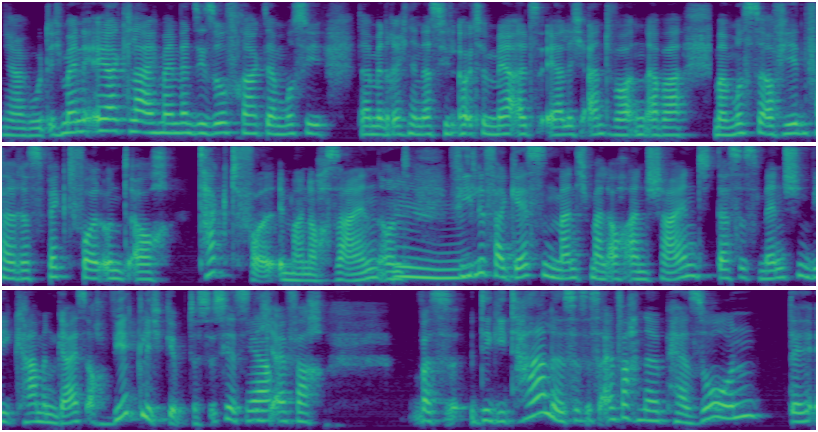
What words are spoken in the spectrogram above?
ja gut. Ich meine, ja klar, ich meine, wenn sie so fragt, dann muss sie damit rechnen, dass die Leute mehr als ehrlich antworten. Aber man muss da auf jeden Fall respektvoll und auch taktvoll immer noch sein. Und mhm. viele vergessen manchmal auch anscheinend, dass es Menschen wie Carmen Geis auch wirklich gibt. Das ist jetzt ja. nicht einfach was Digitales. Es ist einfach eine Person, die,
